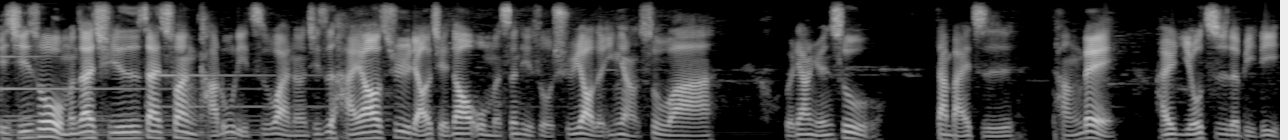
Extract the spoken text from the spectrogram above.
与其说我们在其实，在算卡路里之外呢，其实还要去了解到我们身体所需要的营养素啊。微量元素、蛋白质、糖类，还有油脂的比例，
